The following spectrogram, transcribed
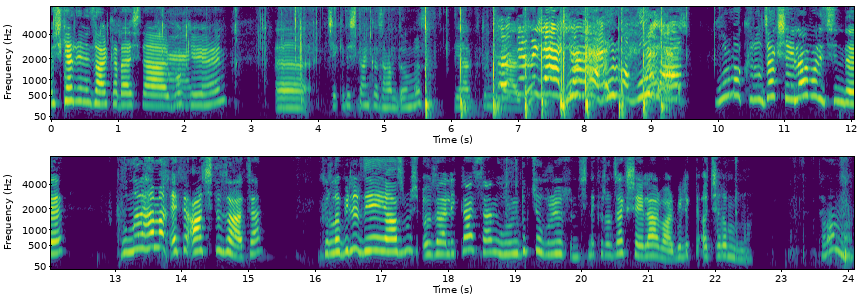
Hoş geldiniz arkadaşlar. Bugün e, çekilişten kazandığımız diğer kutumuz geldi. Vurma, vurma, vurma. Vurma, kırılacak şeyler var içinde. Bunları hemen Efe açtı zaten. Kırılabilir diye yazmış özellikler. Sen vurdukça vuruyorsun. İçinde kırılacak şeyler var. Birlikte açalım bunu. Tamam mı?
